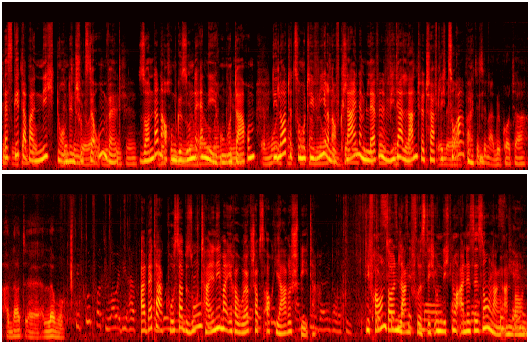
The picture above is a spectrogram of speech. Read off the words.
Es geht dabei nicht nur um den Schutz der Umwelt, sondern auch um gesunde Ernährung und darum, die Leute zu motivieren, auf kleinem Level wieder landwirtschaftlich zu arbeiten. Alberta Acosta besucht Teilnehmer ihrer Workshops auch Jahre später. Die Frauen sollen langfristig und nicht nur eine Saison lang anbauen.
